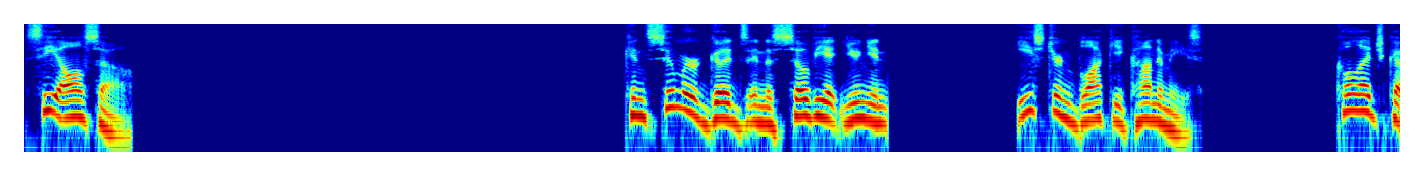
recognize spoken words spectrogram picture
See also Consumer goods in the Soviet Union Eastern Bloc economies Kolejka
